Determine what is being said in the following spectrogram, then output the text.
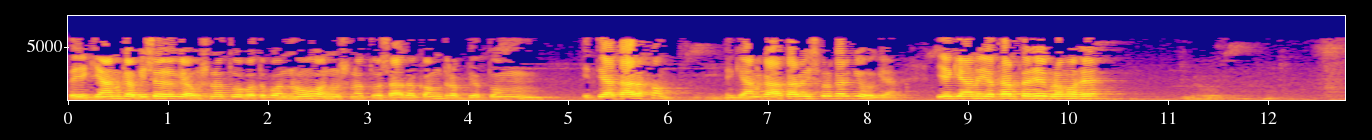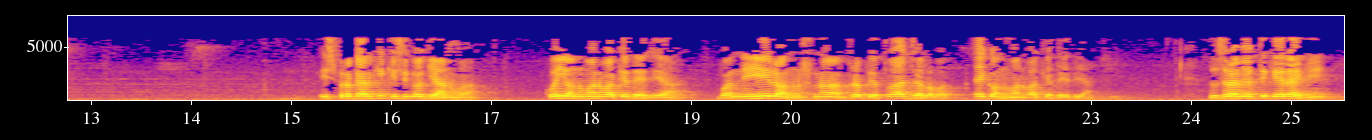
तो ये ज्ञान का विषय हो गया, उष्णत्ववत बन्हो अनुष्णत्व साधकम द्रव्यत्म इत्याकारकम। ज्ञान का आकार इस प्रकार की हो गया। ये ज्ञान यथार्थ है, भ्रम है? इस प्रकार की किसी को ज्ञान हुआ। कोई अनुमान वाक्य दे दिया। बनीर अनुष्ण द्रव्यत्वा जलवत एक अनुमान वाक्य दे दिया। दूसरा व्यक्ति कह रहा है कि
